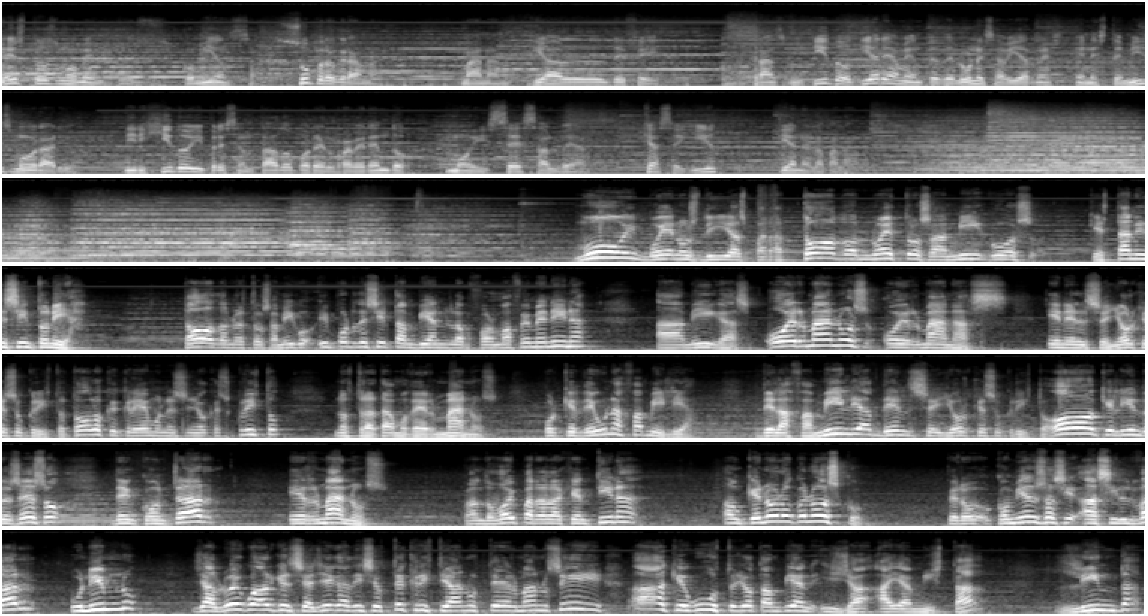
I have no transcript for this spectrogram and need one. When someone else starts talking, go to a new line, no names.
En estos momentos comienza su programa Manantial de Fe, transmitido diariamente de lunes a viernes en este mismo horario, dirigido y presentado por el reverendo Moisés Alvear, que a seguir tiene la palabra.
Muy buenos días para todos nuestros amigos que están en sintonía. Todos nuestros amigos, y por decir también la forma femenina, amigas o hermanos o hermanas en el Señor Jesucristo. Todos los que creemos en el Señor Jesucristo nos tratamos de hermanos, porque de una familia, de la familia del Señor Jesucristo. Oh, qué lindo es eso de encontrar hermanos. Cuando voy para la Argentina, aunque no lo conozco, pero comienzo a silbar un himno, ya luego alguien se allega, dice, ¿usted es cristiano, usted hermano? Sí, ah, qué gusto, yo también. Y ya hay amistad linda,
